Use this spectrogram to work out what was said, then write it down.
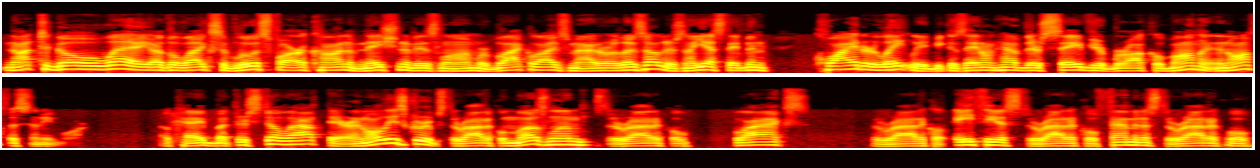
not to go away are the likes of Louis Farrakhan of Nation of Islam or Black Lives Matter or those others. Now, yes, they've been quieter lately because they don't have their savior Barack Obama in office anymore. Okay, but they're still out there. And all these groups, the radical Muslims, the radical blacks, the radical atheists, the radical feminists, the radical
